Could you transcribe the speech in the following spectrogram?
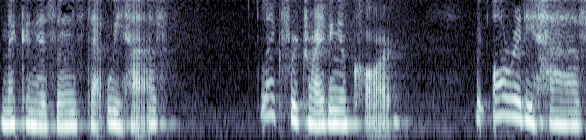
mechanisms that we have. Like for driving a car, we already have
